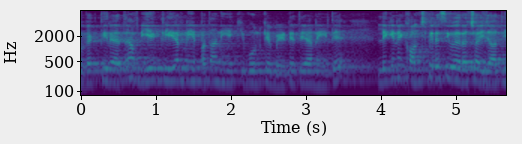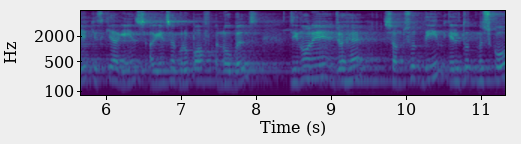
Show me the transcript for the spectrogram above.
व्यक्ति रहते हैं। अब ये क्लियर नहीं है, पता नहीं है कि वो उनके बेटे थे या नहीं थे। लेकिन एक कॉन्स्पिरसी रचाई जाती है किसके against against a group of nobles जिन्होंने जो है शमशुद्दीन इलतुतमिश को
